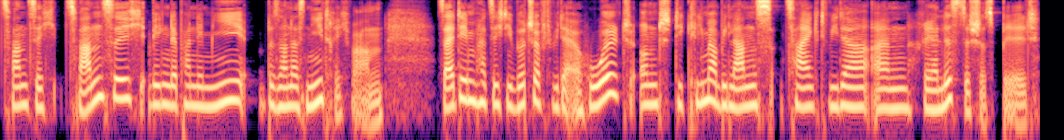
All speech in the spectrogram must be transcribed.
2020 wegen der Pandemie besonders niedrig waren. Seitdem hat sich die Wirtschaft wieder erholt und die Klimabilanz zeigt wieder ein realistisches Bild.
